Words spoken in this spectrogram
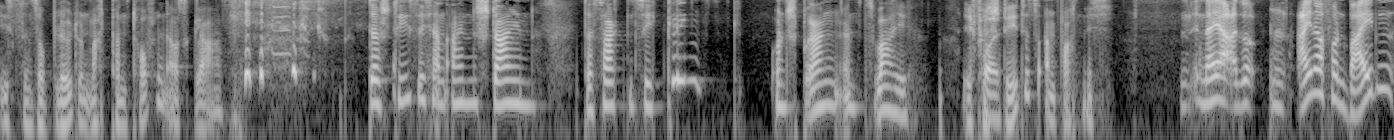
ist denn so blöd und macht Pantoffeln aus Glas? da stieß ich an einen Stein. Da sagten sie Kling und sprangen entzwei. Ich Toll. verstehe das einfach nicht. Naja, also einer von beiden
